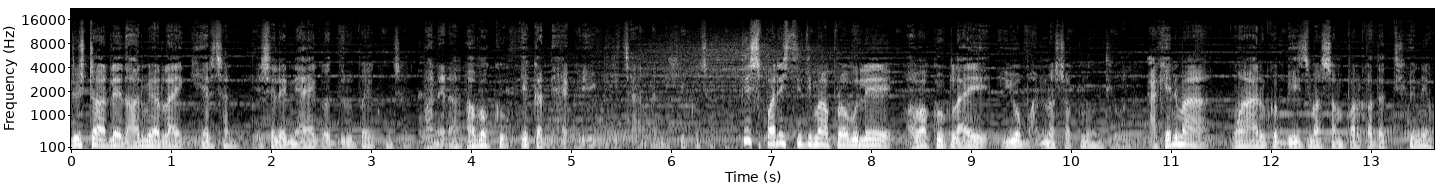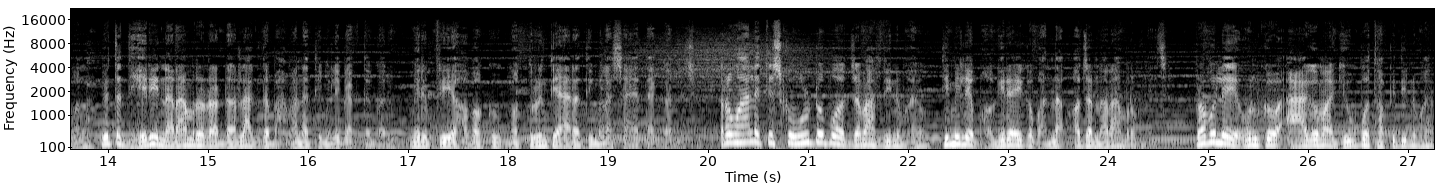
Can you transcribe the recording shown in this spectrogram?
दुष्टहरूले धर्मीहरूलाई घेर्छन्। यसैले न्यायको दुरुपयोग हुन्छ भनेर अबको एक अध्यायको एकदेखि चारमा लेखिएको छ। त्यस परिस्थितिमा प्रभुले हवकुकलाई यो भन्न सक्नुहुन्थ्यो होला। आखिरमा उहाँहरूको बीचमा सम्पर्क त थियो नै होला। यो त धेरै नराम्रो र डरलाग्दो भावना तिमीले व्यक्त गर्यो। मेरो प्रिय हवकुक म तुरन्तै आएर तिमीलाई सहायता गर्नेछु। र उहाँले त्यसको उल्टो पो जवाफ दिनुभयो। तिमीले भगिरहेको भन्दा अझ नराम्रो हुनेछ। प्रभुले उनको आगोमा घिउ पो थपिदिनु भयो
